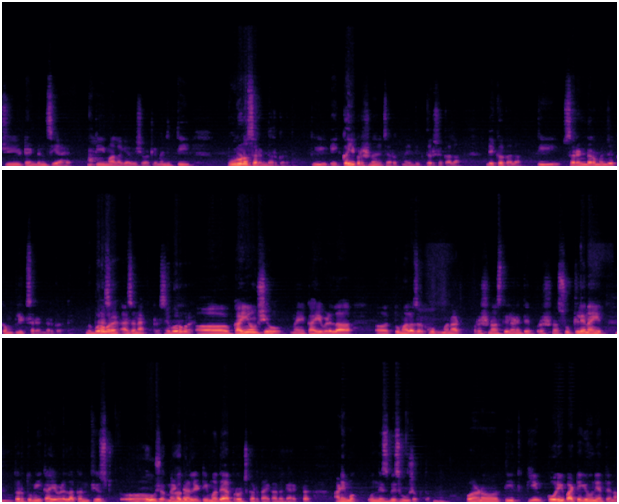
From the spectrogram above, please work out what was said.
जी टेंडन्सी आहे ती मला घ्यावीशी वाटली. म्हणजे ती पूर्ण सरेंडर करते. ती एकही प्रश्न विचारत नाही दिग्दर्शकाला लेखकाला. ती सरेंडर म्हणजे कंप्लीट सरेंडर करते. बरोबर आहे ॲज अन ॲक्ट्रेस हे बरोबर आहे काही अंशी हो म्हणजे काही वेळेला तुम्हाला जर खूप मनात प्रश्न असतील आणि ते प्रश्न सुटले नाहीत. तर तुम्ही काही वेळेला कन्फ्युज होऊ शकतं. मेंटॅलिटीमध्ये अप्रोच करता एखादं कॅरेक्टर आणि मग उन्नीस बीस होऊ शकतं. पण ती इतकी कोरी पाटी घेऊन येते ना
